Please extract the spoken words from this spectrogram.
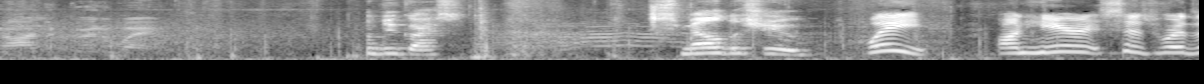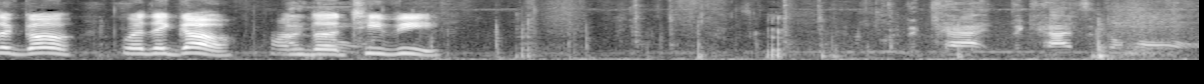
Not in a good way. What do you guys? Smell the shoe. Wait, on here it says where they go, where they go I on the know. TV. The cat, the cat's in the hall.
